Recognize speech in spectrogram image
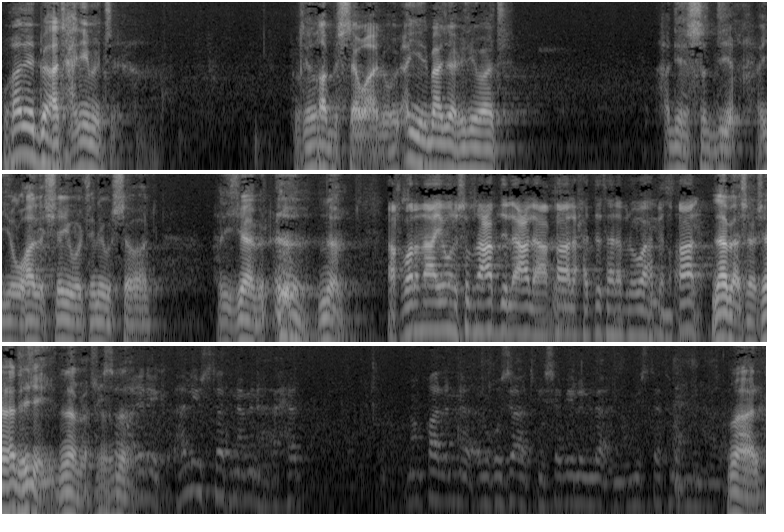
وهذا يدل على تحريم الخضاب بالسواد ويؤيد ما جاء في رواية. حديث الصديق غيروا هذا الشيء واجتنبوا السواد. حديث جابر. نعم. أخبرنا يونس بن عبد الأعلى قال حدثنا ابن وهب قال لا بأس سنده جيد لا بأس نعم. هل يستثنى منها أحد؟ من قال أن الغزاة في سبيل الله أنهم يستثنون من هذا. ما أعرف.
